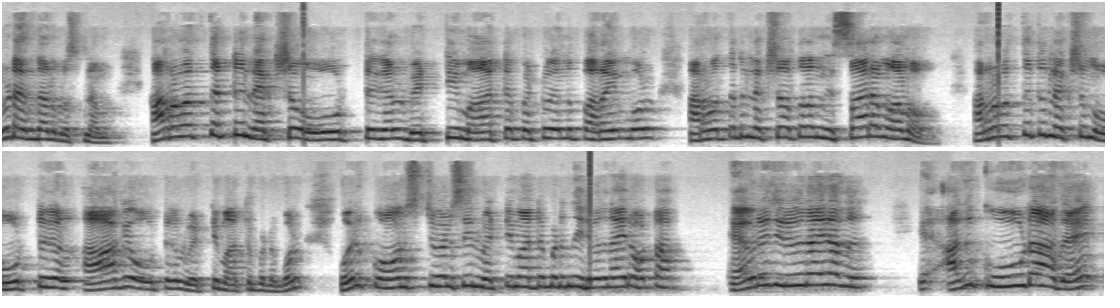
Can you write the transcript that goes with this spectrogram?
ഇവിടെ എന്താണ് പ്രശ്നം? അറുപത്തെട്ട് ലക്ഷം വോട്ടുകൾ വെട്ടി മാറ്റപ്പെട്ടു എന്ന് പറയുമ്പോൾ അറുപത്തെട്ട് ലക്ഷം അത്ര നിസ്സാരമാണോ? അറുപത്തെട്ട് ലക്ഷം വോട്ടുകൾ ആകെ വോട്ടുകൾ വെട്ടിമാറ്റപ്പെടുമ്പോൾ ഒരു കോൺസ്റ്റിറ്റ്യുവൻസിയിൽ വെട്ടിമാറ്റപ്പെടുന്ന ഇരുപതിനായിരം വോട്ടാ. ആവറേജ് ഇരുപതിനായിരം അത്. അത് കൂടാതെ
